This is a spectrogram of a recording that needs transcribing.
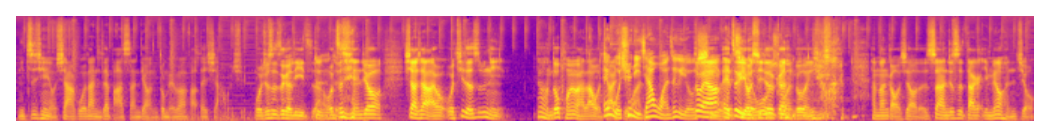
你之前有下过，但你再把它删掉，你都没办法再下回去。我就是这个例子啊，我之前就下下来，我记得是不是你？有很多朋友还来我家。哎，我去你家玩这个游戏。对啊，哎，这个游戏就是跟很多人一起玩，还蛮搞笑的。虽然就是大概也没有很久。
